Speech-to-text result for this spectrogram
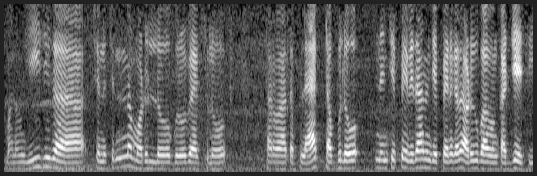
మనం ఈజీగా చిన్న చిన్న మడుల్లో గ్రో బ్యాగ్స్లో తర్వాత బ్లాక్ టబ్బులో నేను చెప్పే విధానం చెప్పాను కదా అడుగు భాగం కట్ చేసి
